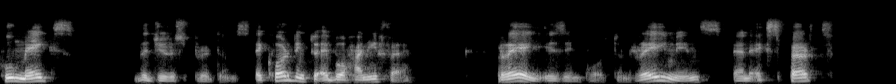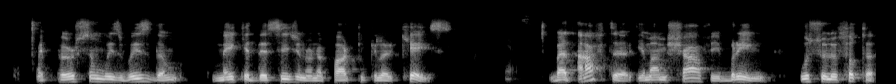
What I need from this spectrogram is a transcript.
who makes the jurisprudence? According to Abu Hanifa, Ray is important. Ray means an expert, a person with wisdom make a decision on a particular case. Yes. But after Imam Shafi bring usul fiqh,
